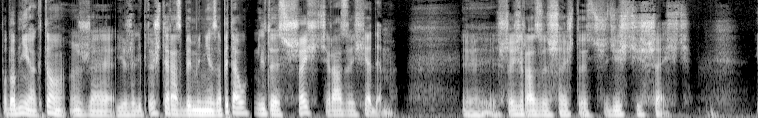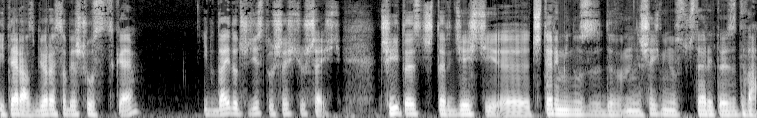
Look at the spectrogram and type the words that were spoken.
Podobnie jak to, że jeżeli ktoś teraz by mnie zapytał, ile to jest 6 razy 7? 6 yy, razy 6 to jest 36. I teraz biorę sobie szóstkę i dodaję do 36 6. Czyli to jest 40, 4 e, minus 2, 6 minus 4 to jest 2.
